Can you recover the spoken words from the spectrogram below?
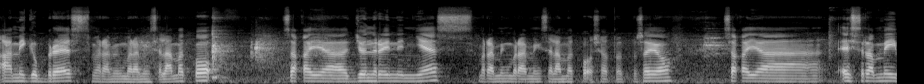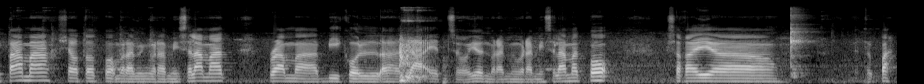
Amigo Brest. Maraming maraming salamat po. Sa kaya John Renines, maraming maraming salamat po. Shoutout po sa iyo. Sa kaya Ezra May Pama, shoutout po. Maraming maraming salamat. From ah, Bicol ah, Daet. So, yun. Maraming maraming salamat po. Sa kaya ito pa.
